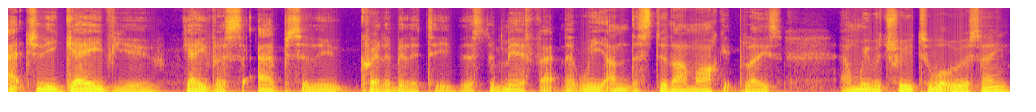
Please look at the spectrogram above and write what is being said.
actually gave you gave us absolute credibility. Just the mere fact that we understood our marketplace and we were true to what we were saying.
